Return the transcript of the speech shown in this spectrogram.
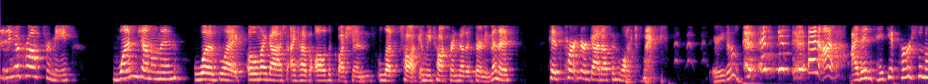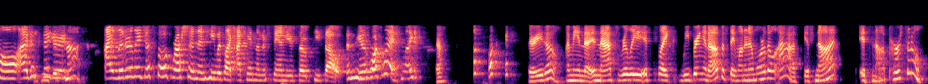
sitting across from me. One gentleman was like, "Oh my gosh, I have all the questions. Let's talk." And we talked for another thirty minutes. His partner got up and walked away. There you go. and I, I didn't take it personal. I just figured. I literally just spoke Russian, and he was like, "I can't understand you, so peace out," and he just walked away. Like, Yeah. There you go. I mean, and that's really, it's like we bring it up. If they want to know more, they'll ask. If not, it's not personal,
